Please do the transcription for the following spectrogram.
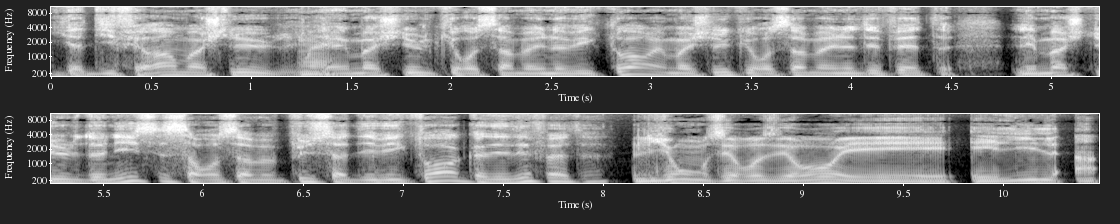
il y a différents matchs nuls. Il y a un match nul qui ressemble à une victoire et un match nul qui ressemble à une défaite. Les matchs nuls de Nice, ça ressemble plus à des victoires qu'à des défaites. hein. Lyon 0-0 et, et Lille 1-1.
